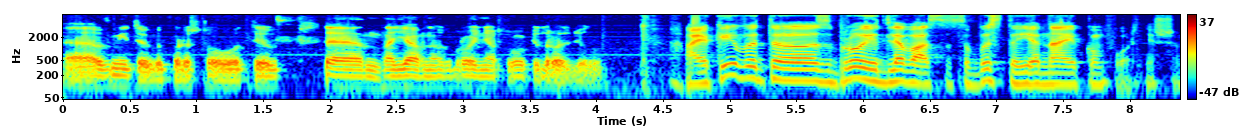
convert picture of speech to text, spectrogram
е, вміти використовувати все наявне озброєння свого підрозділу. А який вид е, зброї для вас особисто є найкомфортнішим?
